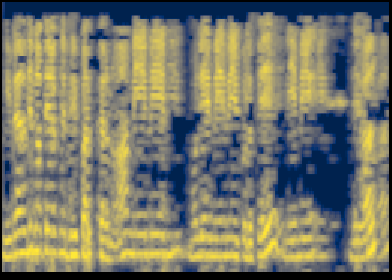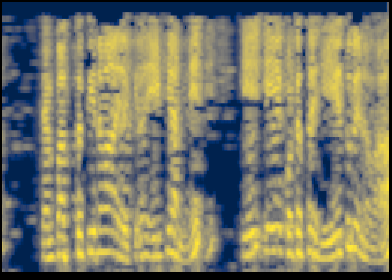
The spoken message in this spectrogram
නිවැරදි මතයක් ඉදිරිපත් කරනවා මේ මේ මොලේ මේ මේ කොටසේ මේ මේ දේවල් tempස්ත තියෙනවා කියලා. ඒ කියන්නේ ඒ ඒ කොටස හේතු වෙනවා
